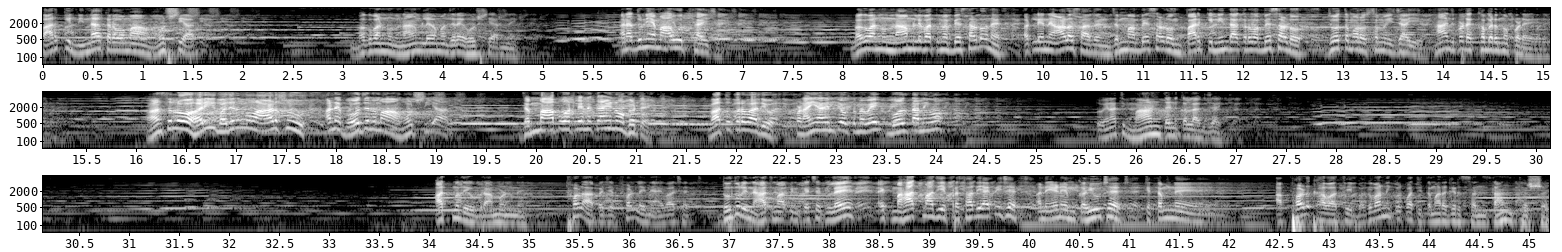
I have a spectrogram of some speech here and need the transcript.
પારકી નિંદા કરવામાં હોશિયાર. ભગવાનનું નામ લેવામાં જરાય હોશિયાર નહીં. અને આ દુનિયામાં આવું જ થાય છે. ભગવાનનું નામ લેવા તમે બેસાડો ને, એટલે એને આળસ આવે ને, જમવા બેસાડો ને પારકી નિંદા કરવા બેસાડો, જો તમારો સમય જાય, હાંજ પડે, ખબર ન પડે. હંસલો હરિ ભજનનું આળસુ અને ભોજનમાં હોશિયાર. જમવા આપો એટલે એને કાંઈ ન ઘટે. વાતો કરવા દો પણ અહીંયા એમ કહો તમે ભાઈ બોલતા નહીં હો. તો એનાથી માંડ ત્રણ કલાક જાય. આત્મદેવ બ્રાહ્મણને ફળ આપે છે, ફળ લઈને આવ્યા છે. ધૂંધળીને હાથમાં આપીને કહે છે કે, લે, એક મહાત્માજીએ પ્રસાદી આપી છે અને એણે એમ કહ્યું છે કે, તમને આ ફળ ખાવાથી, ભગવાનની કૃપાથી તમારા ઘરે સંતાન થશે.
